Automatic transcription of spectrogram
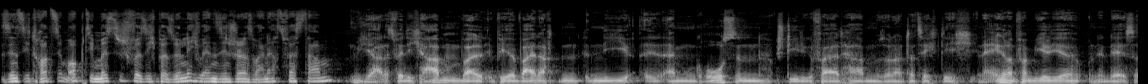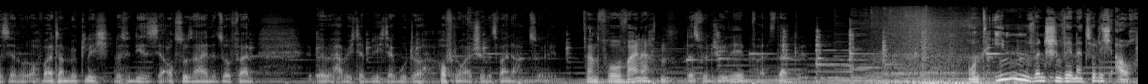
Sind Sie trotzdem optimistisch für sich persönlich? Werden Sie ein schönes Weihnachtsfest haben? Ja, das werde ich haben, weil wir Weihnachten nie in einem großen Stil gefeiert haben, sondern tatsächlich in einer engeren Familie und in der ist das ja nun auch weiter möglich. Das wird dieses Jahr auch so sein. Insofern äh, habe ich, da bin ich der guter Hoffnung, ein schönes Weihnachten zu erleben. Dann frohe Weihnachten. Das wünsche ich Ihnen ebenfalls. Danke. Und Ihnen wünschen wir natürlich auch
